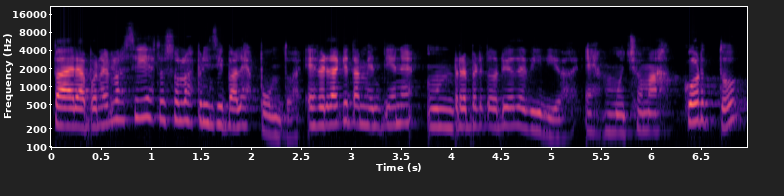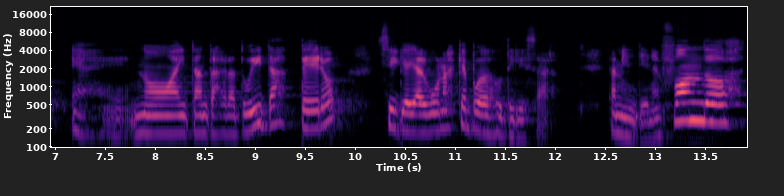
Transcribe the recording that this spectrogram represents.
Para ponerlo así, estos son los principales puntos. Es verdad que también tiene un repertorio de vídeos. Es mucho más corto, eh, no hay tantas gratuitas, pero sí que hay algunas que puedes utilizar. También tiene fondos,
